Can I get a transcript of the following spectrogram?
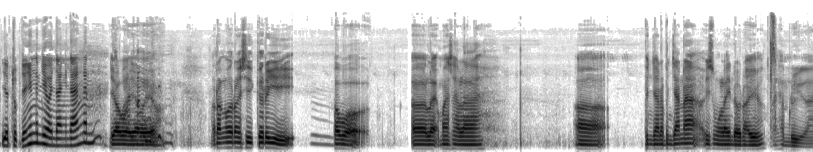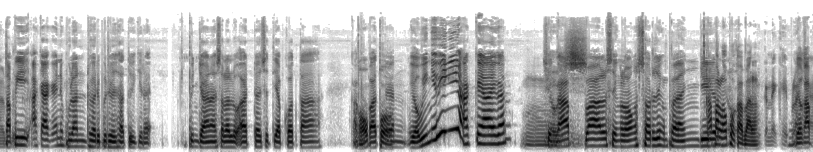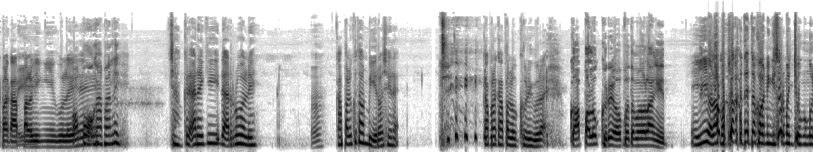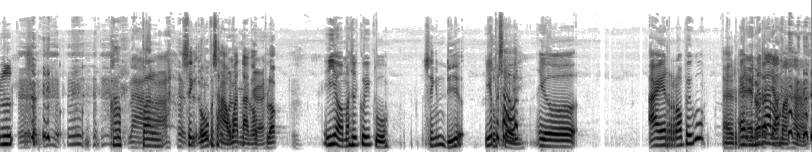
Ya dopnya nyen nyang-nyangen. Ya wa ya wa ya. Orang-orang si keri apa eh lek masalah eh bencana-bencana wis mulai ndono ya. Alhamdulillah. Tapi akak ini bulan 2021 iki rek. Bencana selalu ada setiap kota kabupaten. Ya wingi-wingi akeh ae kan. Hmm, Sing ya kapal, sing longsor, sing banjir. Kapal apa kapal? Ya kapal-kapal wingi ku le. Apa kapal le? Jangkrik arek iki ndak ro le. Hah? Kapal iku tahun piro sih, Rek? Kapal-kapal lugur iku, Rek. Kapal gede apa teko langit? Iya lah masa kate teko ning ngisor mencungul. Kapal Lah. sing oh pesawat tak Enggak. goblok. Iya, maksudku iku. Sing endi? Iya pesawat. Yo air apa iku? Air, Air Aero mineral lah. Yamaha.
